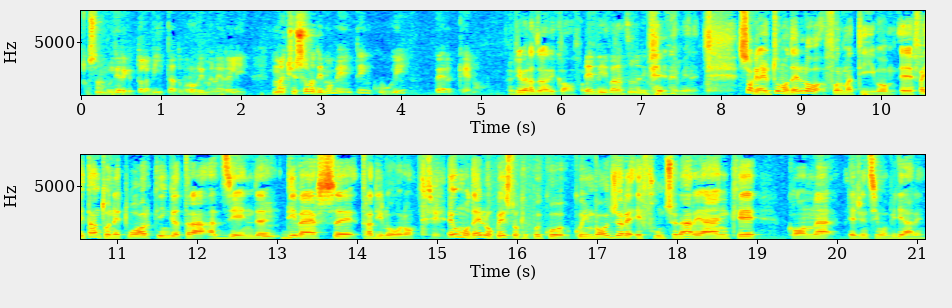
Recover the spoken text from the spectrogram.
questo non vuol dire che tutta la vita dovrò rimanere lì ma ci sono dei momenti in cui perché no? Viva la zona di comfort. E viva la zona di comfort. Bene, bene. So che nel tuo modello formativo eh, fai tanto networking tra aziende mm. diverse tra di loro. Sì. È un modello questo che puoi co- coinvolgere e funzionare anche con le agenzie immobiliari?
